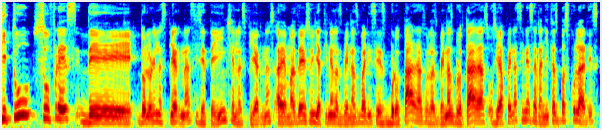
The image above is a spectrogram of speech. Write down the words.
Si tú sufres de dolor en las piernas y se te hincha en las piernas, además de eso ya tienes las venas varices brotadas o las venas brotadas, o si apenas tienes arañitas vasculares,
